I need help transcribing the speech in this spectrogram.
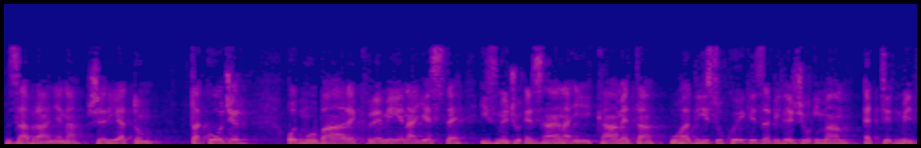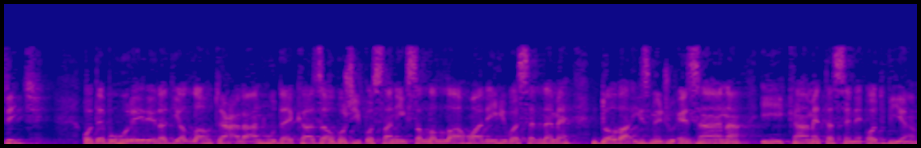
zabranjena šerijatom. Također od Mubarek vremena jeste između ezana i ikameta u hadisu kojeg je zabilježio imam et-Tirmidhi od Ebu Hureyri radijallahu ta'ala anhu da je kazao Boži poslanik sallallahu alaihi wasallame dova između ezana i ikameta se ne odbija.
